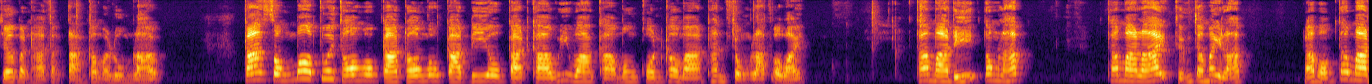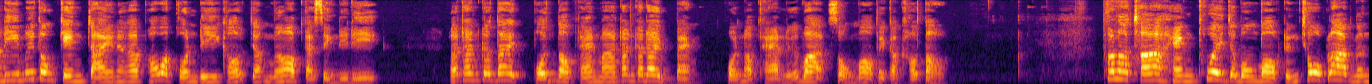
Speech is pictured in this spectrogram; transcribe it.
เจอปัญหาต่างๆ เข้ามารุมเร้าการส่งมอบถ้วยทองโอกาสทองโอกาสดีโอกาสข่าววิวาข่าวมงคลเข้ามาท่านจงรับเอาไว้ ถ้ามาดีต้องรับ ถ้ามาร้ายถึงจะไม่รับนะผมถ้ามาดีไม่ต้องเกรงใจนะครับ เพราะว่าคนดีเขาจะมอบแต่สิ่งดีๆ แล้วท่านก็ได้ผลตอบแทนมาท่านก็ได้แบ่งผลตอบแทนหรือว่าส่งมอบให้กับเขาต่อ พระราชาแห่งถ้วยจะบ่งบอกถึงโชคลาภเงิน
